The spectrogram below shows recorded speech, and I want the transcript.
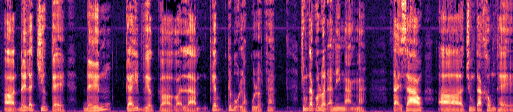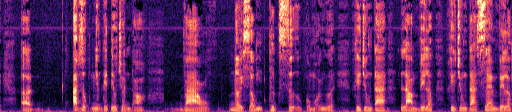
Uh, đấy là chưa kể đến cái việc uh, gọi là cái cái bộ lọc của luật pháp. Chúng ta có luật an ninh mạng mà. Tại sao uh, chúng ta không thể uh, áp dụng những cái tiêu chuẩn đó vào đời sống thực sự của mỗi người. Khi chúng ta làm vlog khi chúng ta xem vlog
